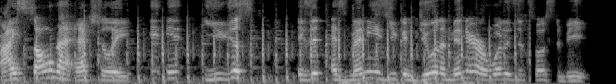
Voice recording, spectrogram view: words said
I saw that actually. It, it, you just is it as many as you can do in a minute, or what is it supposed to be?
